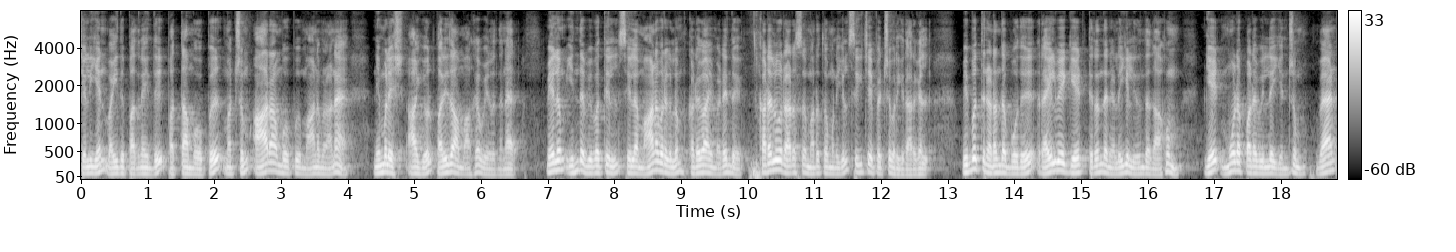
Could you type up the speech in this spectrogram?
செலியன் வயது பதினைந்து பத்தாம் வகுப்பு மற்றும் ஆறாம் வகுப்பு மாணவனான நிமலேஷ் ஆகியோர் பரிதாபமாக உயர்ந்தனர் மேலும் இந்த விபத்தில் சில மாணவர்களும் கடுகாயமடைந்து கடலூர் அரசு மருத்துவமனையில் சிகிச்சை பெற்று வருகிறார்கள். விபத்து நடந்தபோது ரயில்வே கேட் திறந்த நிலையில் இருந்ததாகவும் கேட் மூடப்படவில்லை என்றும் வேன்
